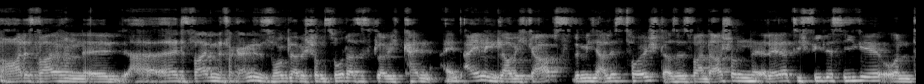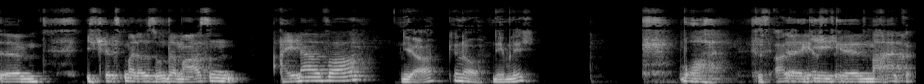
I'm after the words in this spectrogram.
Oh, das war schon, äh, das war in der vergangenen Saison, glaube ich, schon so, dass es, glaube ich, keinen einen, glaube ich, gab wenn mich alles täuscht. Also es waren da schon relativ viele Siege und ähm, ich schätze mal, dass es unter Maaßen einer war. Ja, genau, nämlich. Boah, das äh, allererste. Gegen Ma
